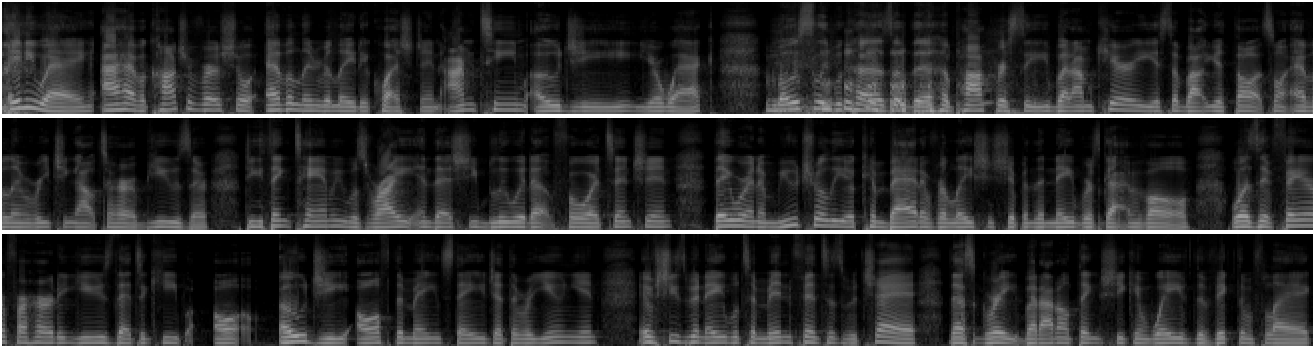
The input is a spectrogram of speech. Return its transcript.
Anyway, I have a controversial Evelyn related question. I'm team OG, you're whack, mostly because of the hypocrisy, but I'm curious about your thoughts on Evelyn reaching out to her abuser. Do you think Tammy was right in that she blew it up for attention? They were in a mutually a combative relationship and the neighbors got involved. Was it fair for her to use that to keep all OG off the main stage at the reunion. If she's been able to mend fences with Chad, that's great, but I don't think she can wave the victim flag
